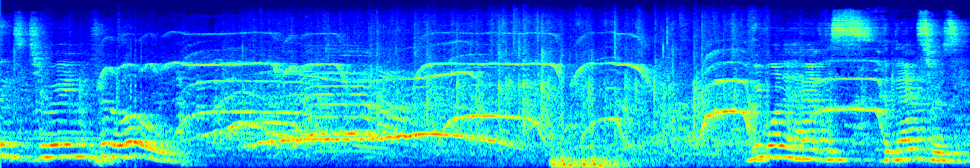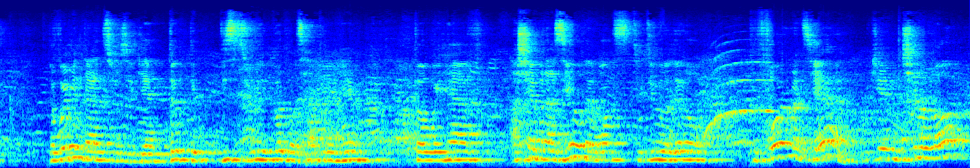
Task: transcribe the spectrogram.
present during. We want to have this, the dancers, the women dancers again. The, the, this is really good what's happening here. But we have Ashe Brazil that wants to do a little performance. Yeah, we can cheer him up.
